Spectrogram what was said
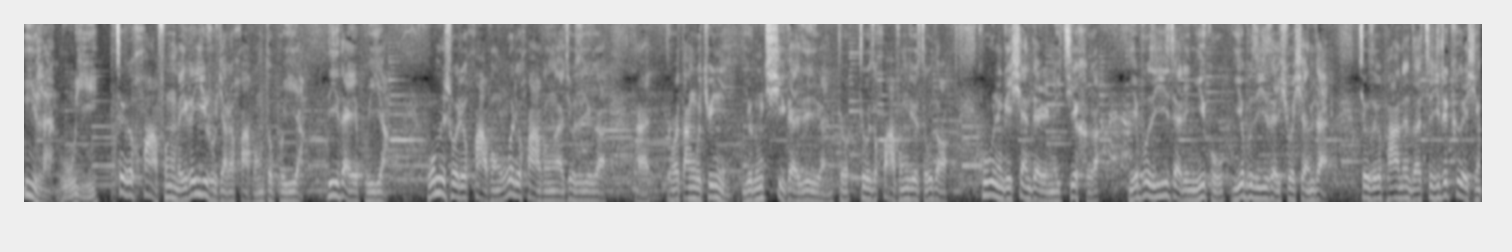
一览无遗。这个画风，每个艺术家的画风都不一样，历代也不一样。我们说的画风，我的画风啊，就是一个，哎，我当过军人，有种气概人员，都都是画风就走到古人跟现代人的结合，也不是一再的拟古，也不是一再学现在，就是个把那个自己的个性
